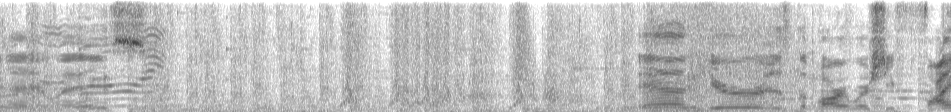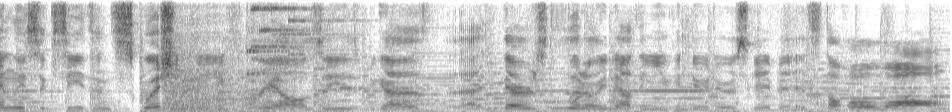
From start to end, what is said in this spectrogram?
Anyways. And here is the part where she finally succeeds in squishing me for realsies because there's literally nothing you can do to escape it. It's the whole wall.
